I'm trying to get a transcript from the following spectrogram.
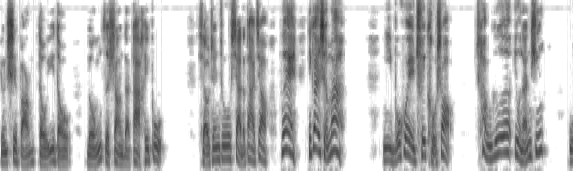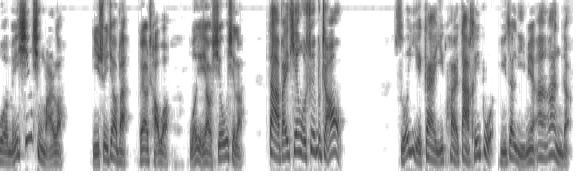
用翅膀抖一抖笼子上的大黑布，小珍珠吓得大叫：“喂，你干什么？你不会吹口哨，唱歌又难听，我没心情玩了。你睡觉吧，不要吵我。”我也要休息了，大白天我睡不着，所以盖一块大黑布，你在里面暗暗的，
